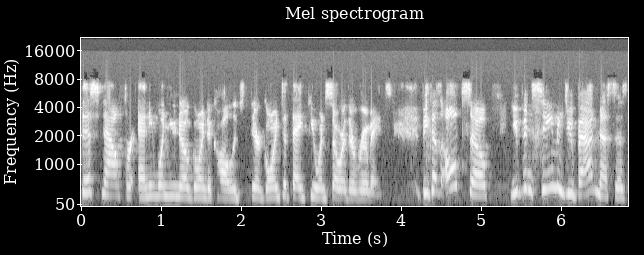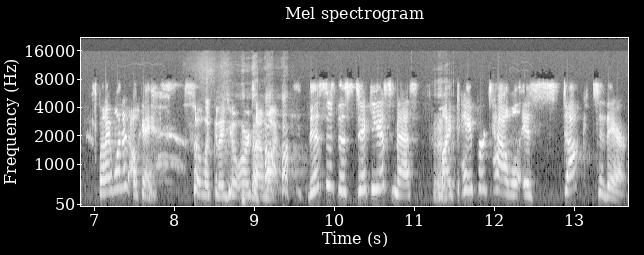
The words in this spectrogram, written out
this now for anyone you know going to college. They're going to thank you, and so are their roommates. Because also, you've been seeing me do bad messes, but I wanted, okay, so look, can I do it one time? Watch. This is the stickiest mess. My paper towel is stuck to there.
